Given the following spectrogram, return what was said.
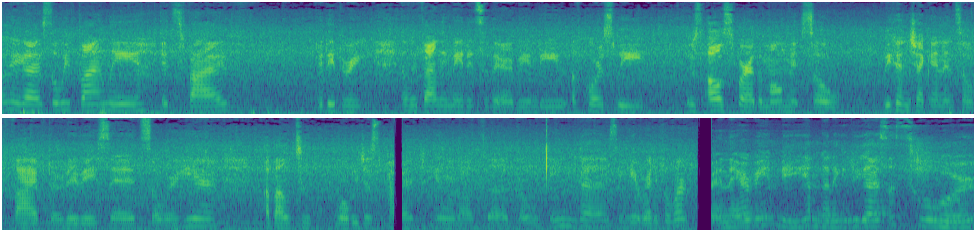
Okay guys, so we finally, it's 5.53 and we finally made it to the Airbnb. Of course we, it was all spur of the moment, so we couldn't check in until 5.30 they said. So we're here about to, well we just parked and we're about to go in you guys and get ready for work. In the Airbnb, I'm gonna give you guys a tour.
